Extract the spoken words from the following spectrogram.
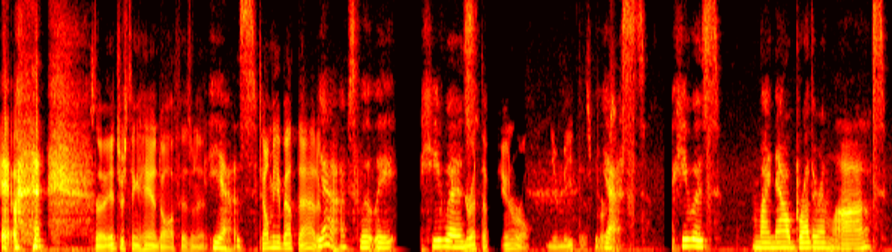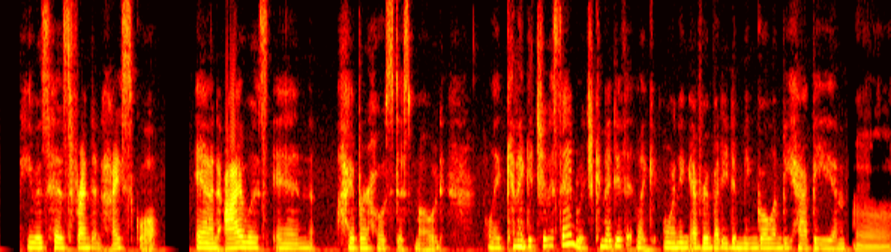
It, It's an interesting handoff, isn't it? yes. Tell me about that. Yeah, absolutely. He was. You're at the funeral you meet this person. Yes. He was my now brother in law. He was his friend in high school. And I was in hyper hostess mode. Like, can I get you a sandwich? Can I do that? Like, wanting everybody to mingle and be happy. And, Uh,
